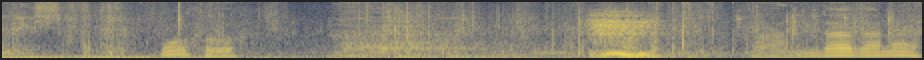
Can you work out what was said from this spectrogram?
finished. ओहो बंदा था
